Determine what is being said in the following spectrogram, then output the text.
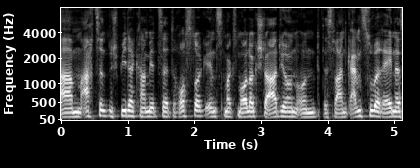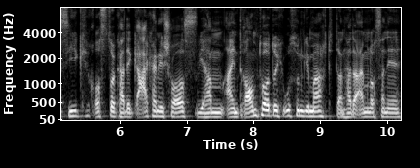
Am 18. Spieltag kam jetzt Rostock ins Max-Morlock-Stadion und das war ein ganz souveräner Sieg. Rostock hatte gar keine Chance. Wir haben ein Traumtor durch Usun gemacht. Dann hat er einmal noch seine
